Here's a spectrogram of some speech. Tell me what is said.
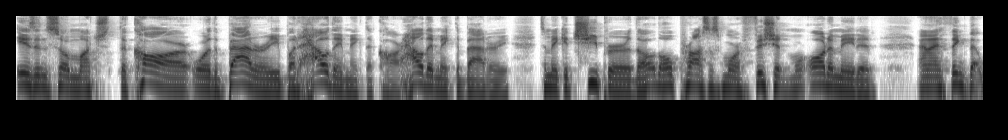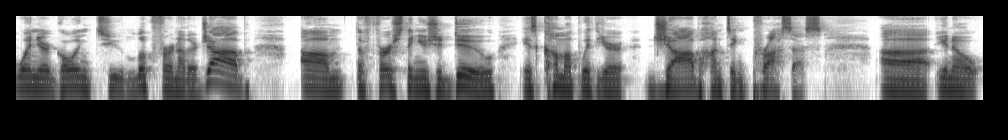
isn't so much the car or the battery, but how they make the car, how they make the battery to make it cheaper, the, the whole process more efficient, more automated. And I think that when you're going to look for another job, um, the first thing you should do is come up with your job hunting process uh, you know,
